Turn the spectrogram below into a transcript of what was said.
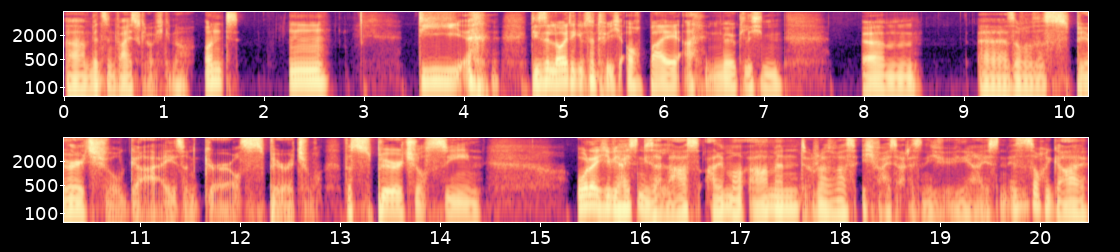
Ähm, Vincent Weiss, glaube ich, genau. Und mh, die, diese Leute gibt es natürlich auch bei allen möglichen ähm, äh, so the spiritual guys and girls, spiritual, the spiritual scene. Oder hier, wie heißen dieser Lars Arment oder sowas? Ich weiß alles nicht, wie die heißen. Es ist auch egal.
